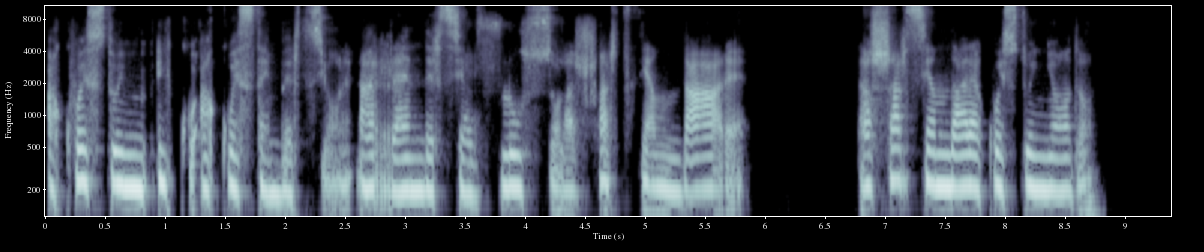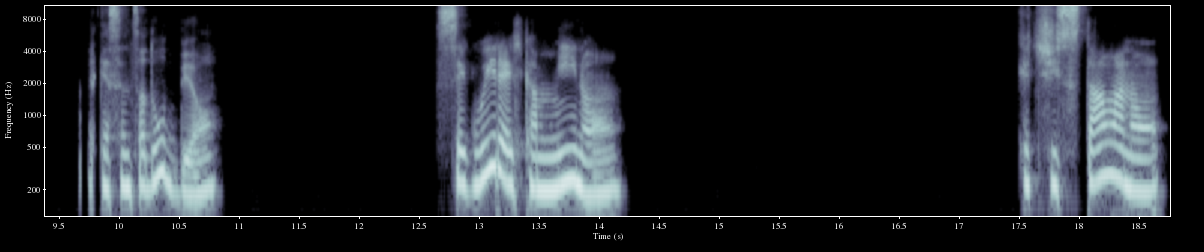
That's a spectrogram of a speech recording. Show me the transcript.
a, questo, a questa inversione, arrendersi al flusso, lasciarsi andare, lasciarsi andare a questo ignoto. Perché senza dubbio seguire il cammino che ci stavano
